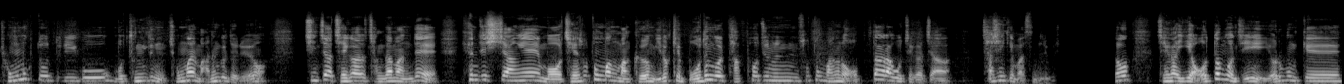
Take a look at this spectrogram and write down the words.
종목도 드리고 뭐 등등 정말 많은 걸 드려요. 진짜 제가 장담하는데 현재 시장에 뭐 제 소통방만큼 이렇게 모든 걸 다 퍼주는 소통방은 없다라고 제가 자 자신 있게 말씀드리고 싶어요. 그래서 제가 이게 어떤 건지 여러분께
